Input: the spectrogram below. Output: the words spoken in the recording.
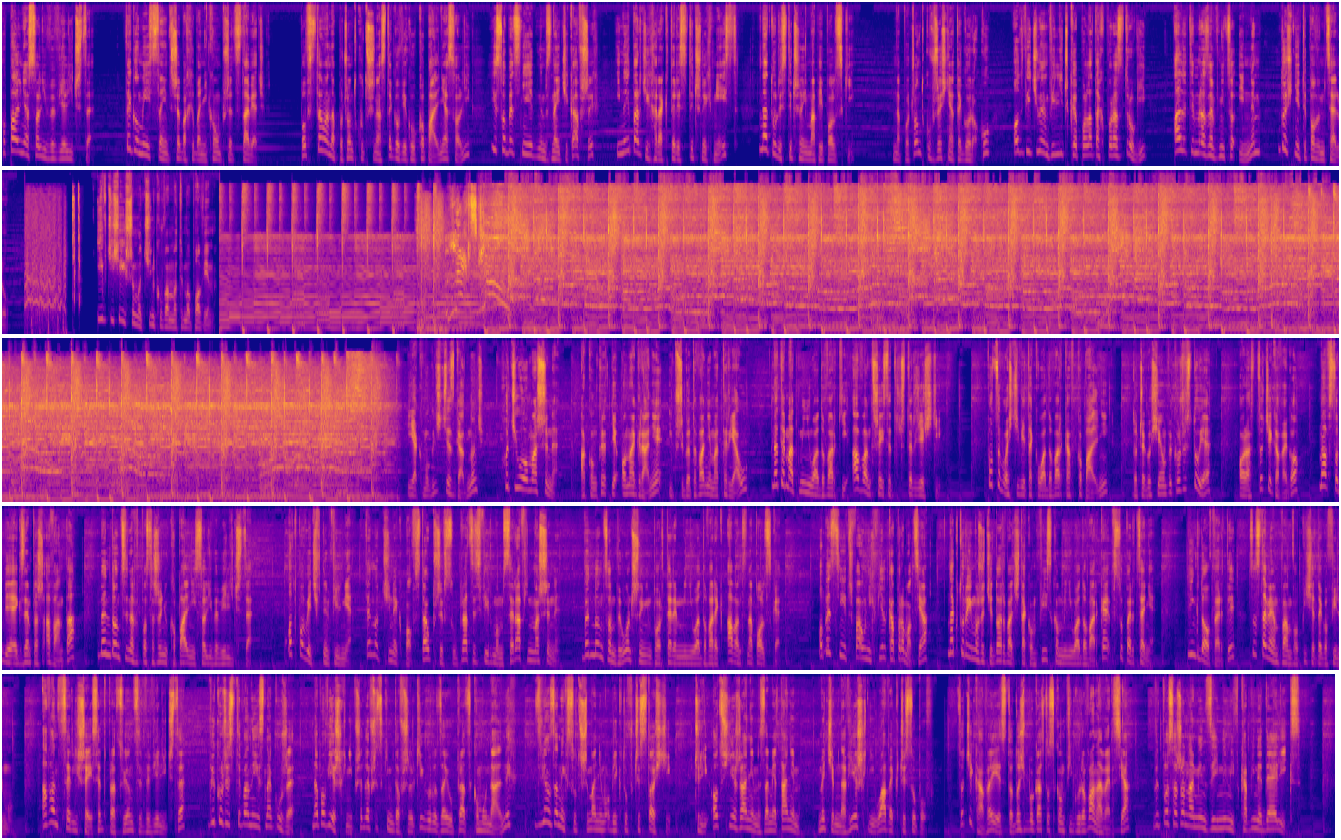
Kopalnia soli w Wieliczce. Tego miejsca nie trzeba chyba nikomu przedstawiać. Powstała na początku XIII wieku kopalnia soli jest obecnie jednym z najciekawszych i najbardziej charakterystycznych miejsc na turystycznej mapie Polski. Na początku września tego roku odwiedziłem Wieliczkę po latach po raz drugi, ale tym razem w nieco innym, dość nietypowym celu. I w dzisiejszym odcinku wam o tym opowiem. Jak mogliście zgadnąć, chodziło o maszynę, a konkretnie o nagranie i przygotowanie materiału na temat mini ładowarki Avant 640. Po co właściwie taka ładowarka w kopalni, do czego się ją wykorzystuje oraz co ciekawego, ma w sobie egzemplarz Avanta, będący na wyposażeniu kopalni soli we Wieliczce. Odpowiedź w tym filmie. Ten odcinek powstał przy współpracy z firmą Serafin Maszyny, będącą wyłącznym importerem mini ładowarek Avant na Polskę. Obecnie trwa u nich wielka promocja, na której możecie dorwać taką fińską mini ładowarkę w super cenie. Link do oferty zostawiam Wam w opisie tego filmu. Avant serii 600 pracujący w Wieliczce wykorzystywany jest na górze, na powierzchni przede wszystkim do wszelkiego rodzaju prac komunalnych związanych z utrzymaniem obiektów czystości, czyli odśnieżaniem, zamiataniem, myciem nawierzchni, ławek czy słupów. Co ciekawe, jest to dość bogato skonfigurowana wersja, wyposażona m.in. w kabinę DLX,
